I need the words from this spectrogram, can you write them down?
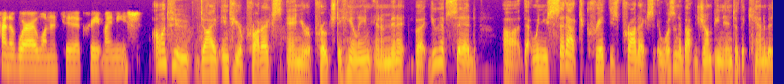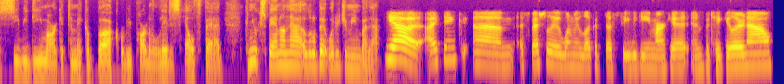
kind of where i wanted to create my niche. I want to dive into your products and your approach to healing in a minute but you have said uh, that when you set out to create these products, it wasn't about jumping into the cannabis CBD market to make a buck or be part of the latest health fad. Can you expand on that a little bit? What did you mean by that? Yeah, I think um, especially when we look at the CBD market in particular now,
